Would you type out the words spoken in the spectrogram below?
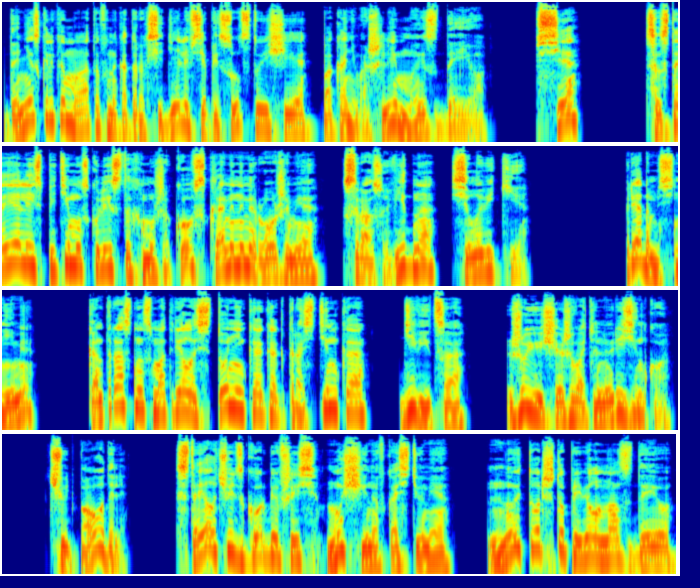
да несколько матов, на которых сидели все присутствующие, пока не вошли мы с Дэю. Все состояли из пяти мускулистых мужиков с каменными рожами, сразу видно — силовики. Рядом с ними контрастно смотрелась тоненькая, как тростинка, девица, жующая жевательную резинку. Чуть поодаль стоял, чуть сгорбившись, мужчина в костюме. Ну и тот, что привел нас с Дэю.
